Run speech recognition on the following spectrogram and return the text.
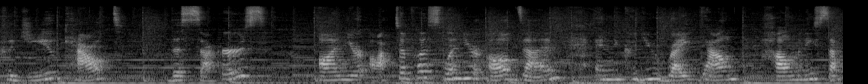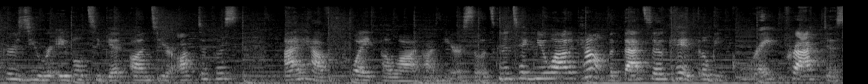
Could you count the suckers on your octopus when you're all done? And could you write down how many suckers you were able to get onto your octopus? I have quite a lot on here, so it's gonna take me a while to count, but that's okay. It'll be great practice.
